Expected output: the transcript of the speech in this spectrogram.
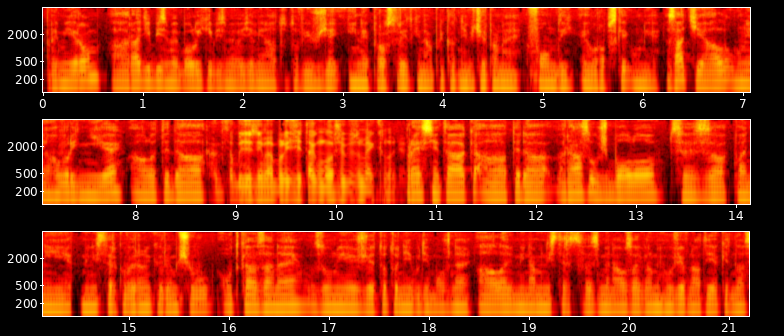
premiérom a radi by sme boli, keby sme vedeli na toto využiť aj iné prostriedky, napríklad nevyčerpané fondy Európskej únie. Zatiaľ únia hovorí nie, ale teda... Ak sa bude zima blížiť, tak môže by zmeknúť. Presne tak a teda raz už bolo cez pani ministerku Veroniku Remšovu odkázané z únie, že toto nebude možné, ale my na ministerstve sme naozaj veľmi húževnatí a keď nás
